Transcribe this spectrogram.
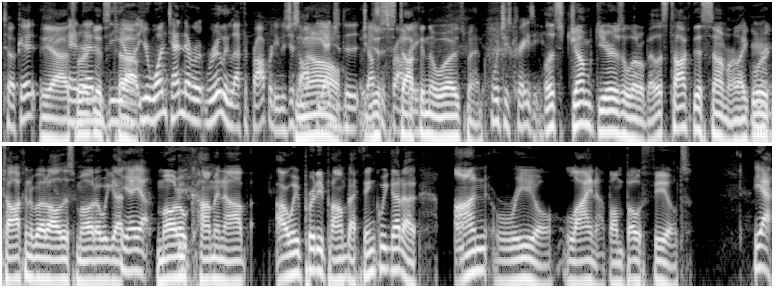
took it. Yeah, that's and where it then gets the. Uh, your 110 never really left the property. It was just off the edge of the No, Justice just property, stuck in the woods, man. which is crazy. Let's jump gears a little bit. Let's talk this summer. Like we're talking about all this moto. We got Mm. Yeah, yeah. moto coming up. Are we pretty pumped? I think we got a unreal lineup on both fields. Yeah,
